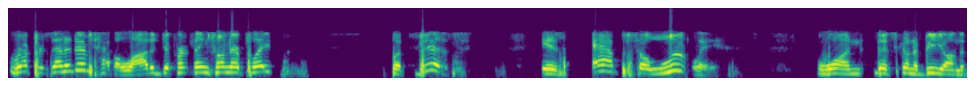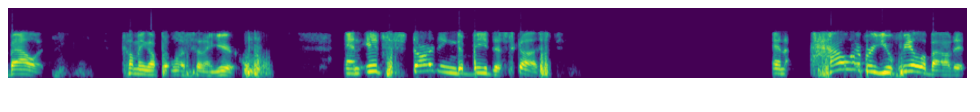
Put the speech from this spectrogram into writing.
representatives have a lot of different things on their plate, but this is absolutely one that's going to be on the ballot coming up in less than a year. And it's starting to be discussed. And however you feel about it,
